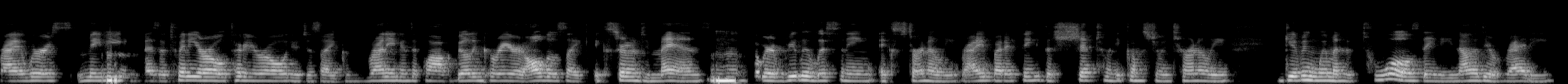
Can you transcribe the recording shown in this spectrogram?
right? Whereas maybe mm-hmm. as a 20 year old, 30 year old, you're just like running against the clock, building career, all those like external demands. Mm-hmm. we're really listening externally, right? But I think the shift when it comes to internally, giving women the tools they need now that they're ready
